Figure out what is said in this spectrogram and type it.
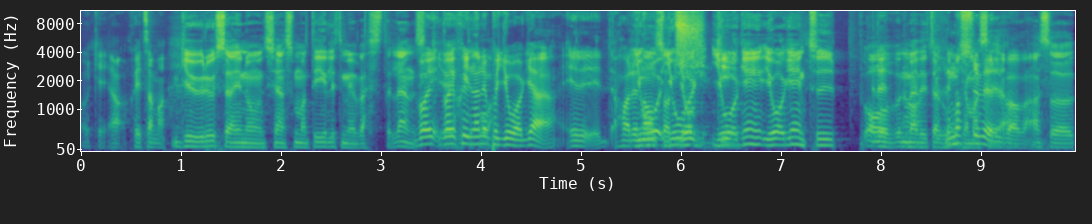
okej, ja, skitsamma Gurus är ju någon, känns som att det är lite mer västerländskt. Vad, vad är skillnaden på yoga? Är, har det någon Jo, sorts... yoga, yoga, är- yoga är en typ av Eller, ja, meditation det måste kan man säga. vara, va? Alltså,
